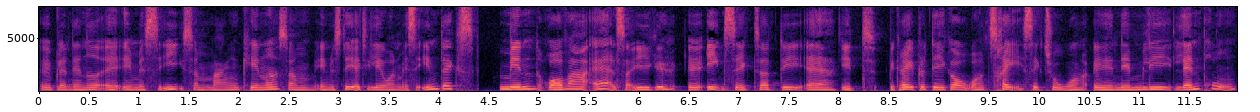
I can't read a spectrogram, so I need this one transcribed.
øh, blandt andet af MSCI, som mange kender, som investerer. De laver en masse indeks, men råvarer er altså ikke øh, én sektor. Det er et begreb, der dækker over tre sektorer, øh, nemlig landbrug,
